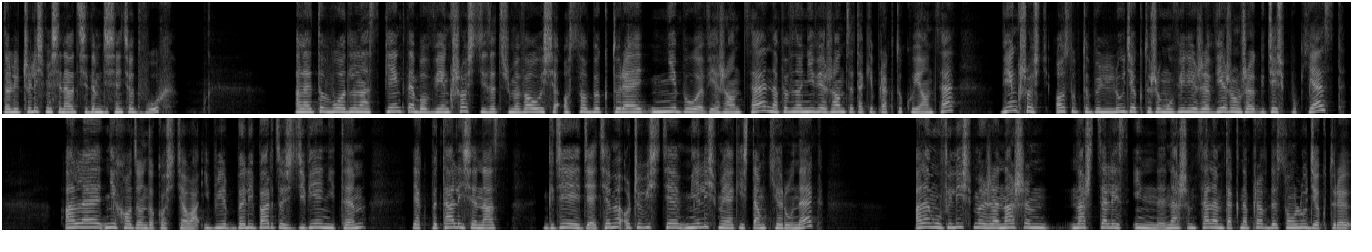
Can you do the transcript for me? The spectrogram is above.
Doliczyliśmy się nawet 72. Ale to było dla nas piękne, bo w większości zatrzymywały się osoby, które nie były wierzące, na pewno niewierzące, takie praktykujące. Większość osób to byli ludzie, którzy mówili, że wierzą, że gdzieś Bóg jest, ale nie chodzą do kościoła i byli bardzo zdziwieni tym, jak pytali się nas, gdzie jedziecie. My oczywiście mieliśmy jakiś tam kierunek, ale mówiliśmy, że naszym, nasz cel jest inny. Naszym celem tak naprawdę są ludzie, które,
